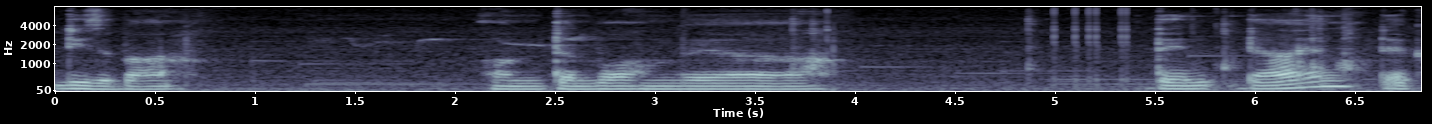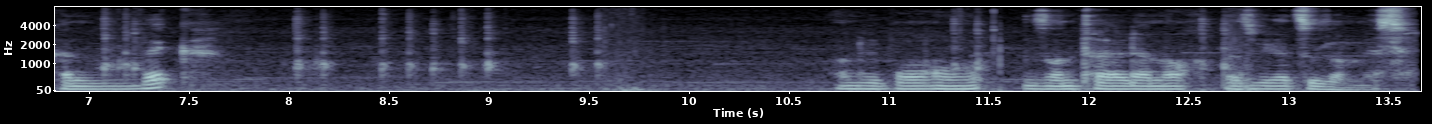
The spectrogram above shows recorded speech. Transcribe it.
diese Bahn. Und dann brauchen wir den dahin, der kann weg. Und wir brauchen so ein Teil dann noch, das wieder zusammen ist.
